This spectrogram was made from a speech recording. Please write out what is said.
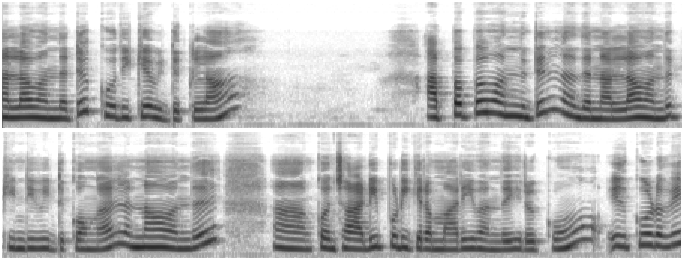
நல்லா வந்துட்டு கொதிக்க விட்டுக்கலாம். அப்பப்போ வந்துட்டு அதை நல்லா வந்து கிண்டி விட்டுக்கோங்க. இல்லைன்னா வந்து கொஞ்சம் அடி பிடிக்கிற மாதிரி வந்து இருக்கும். இது கூடவே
